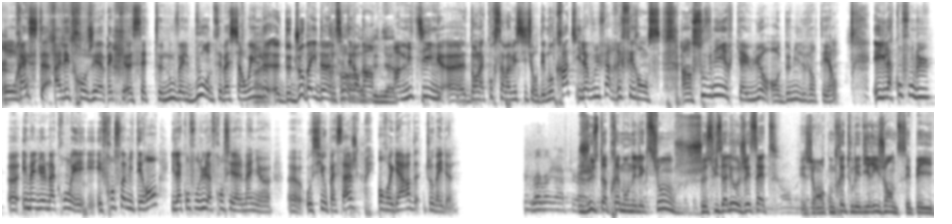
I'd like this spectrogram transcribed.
On reste à l'étranger avec euh, cette nouvelle bourde, Sébastien Wild, de Joe Biden. C'était Oh, lors d'un meeting euh, dans la course à l'investiture démocrate. Il a voulu faire référence à un souvenir qui a eu lieu en- en 2021. Et il a confondu euh, Emmanuel Macron et, et- et François Mitterrand. Il a confondu la France et l'Allemagne aussi au passage. On regarde Joe Biden. Juste après mon élection, je suis allé au G7 et j'ai rencontré tous les dirigeants de ces pays.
